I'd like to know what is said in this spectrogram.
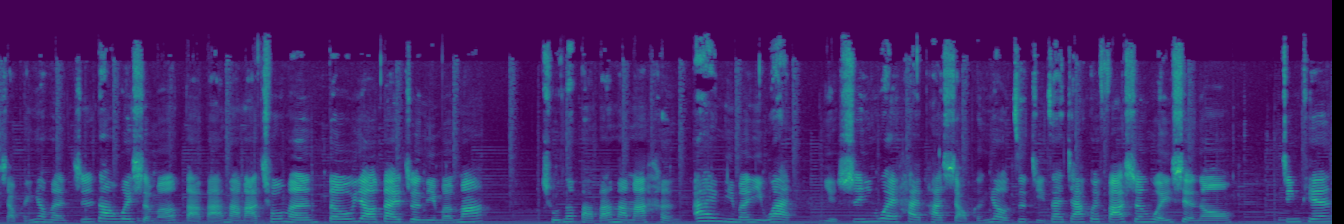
小朋友们知道为什么爸爸妈妈出门都要带着你们吗？除了爸爸妈妈很爱你们以外，也是因为害怕小朋友自己在家会发生危险哦。今天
